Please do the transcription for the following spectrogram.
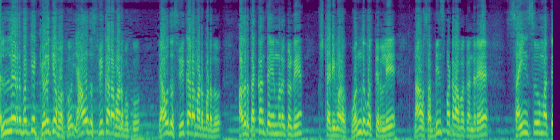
ಎಲ್ಲರ ಬಗ್ಗೆ ಕೇಳ್ಕೋಬೇಕು ಯಾವ್ದು ಸ್ವೀಕಾರ ಮಾಡ್ಬೇಕು, ಯಾವ್ದು ಸ್ವೀಕಾರ ಮಾಡಬಾರ್ದು. ಅದ್ರ ತಕ್ಕಂತೆ ಏನ್ ಮಾಡ್ಕೊಳ್ರಿ ಸ್ಟಡಿ ಮಾಡಬೇಕು. ಒಂದು ಗೊತ್ತಿರಲಿ, ನಾವು ಸಬ್ ಇನ್ಸ್ಪೆಕ್ಟರ್ ಆಗ್ಬೇಕಂದ್ರೆ ಸೈನ್ಸ್ ಮತ್ತೆ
